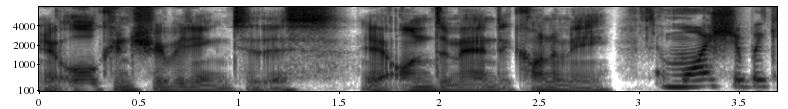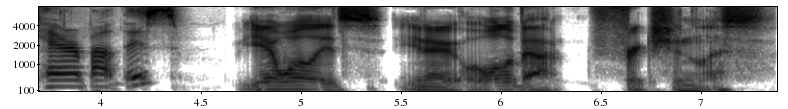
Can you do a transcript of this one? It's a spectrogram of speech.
you know, all contributing to this yeah, on-demand economy. And why should we care about this? Yeah, well, it's, you know, all about frictionless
